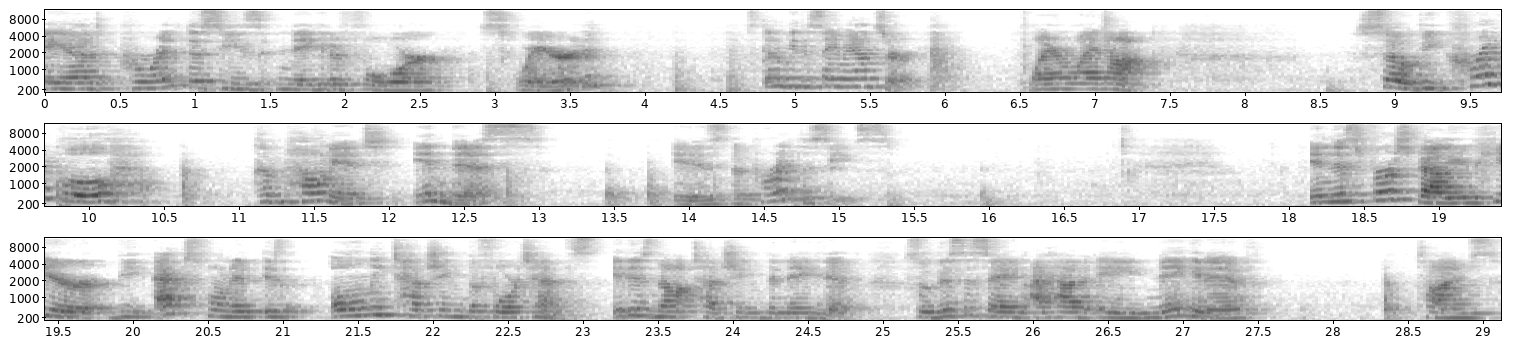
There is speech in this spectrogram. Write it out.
and parentheses negative 4 squared, it's going to be the same answer. Why or why not? So the critical component in this is the parentheses. In this first value here, the exponent is only touching the 4 tenths. It is not touching the negative. So this is saying I have a negative times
